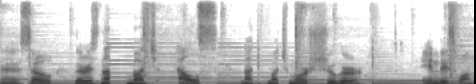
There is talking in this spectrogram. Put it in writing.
Uh, so there is not much else, not much more sugar in this one.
